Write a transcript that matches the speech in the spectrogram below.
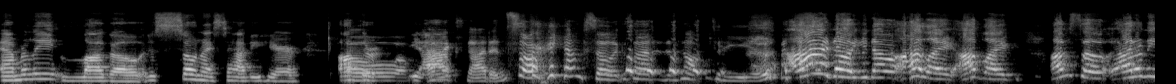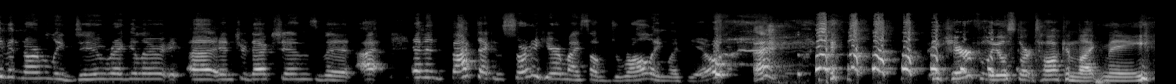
Amberly Lago. It is so nice to have you here author. Oh, yeah. I'm excited. Sorry, I'm so excited to talk to you. I know, you know, I like, I'm like, I'm so, I don't even normally do regular uh, introductions, but I, and in fact, I can sort of hear myself drawling with you. Be careful, you'll start talking like me.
